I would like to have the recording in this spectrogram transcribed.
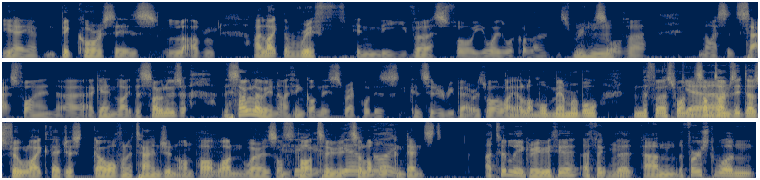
Yeah, yeah. Big choruses. Lo- I've- I like the riff in the verse for "You Always Walk Alone." It's really Mhm. sort of uh, nice and satisfying. Uh, again, like the solos, the soloing I think on this record is considerably better as well. Like a lot more memorable than the first one. Yeah. Sometimes it does feel like they just go off on a tangent on part one, whereas on See, part two it's a lot no, more condensed. I totally agree with you. I think Mm. that um, the first one,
